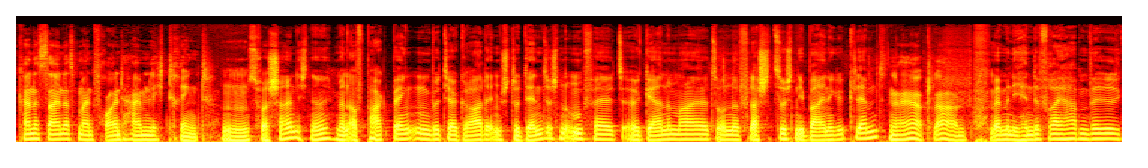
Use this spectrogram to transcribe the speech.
Kann es sein, dass mein Freund heimlich trinkt? Mhm, ist wahrscheinlich, ne? Ich meine, auf Parkbänken wird ja gerade im studentischen Umfeld äh, gerne mal so eine Flasche zwischen die Beine geklemmt. Ja, ja, klar. Wenn man die Hände frei haben will.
